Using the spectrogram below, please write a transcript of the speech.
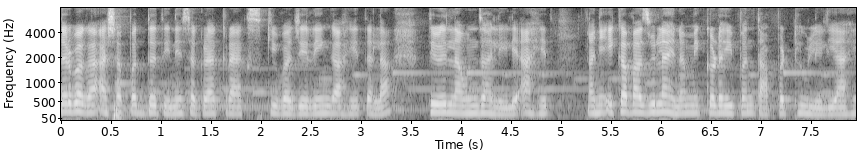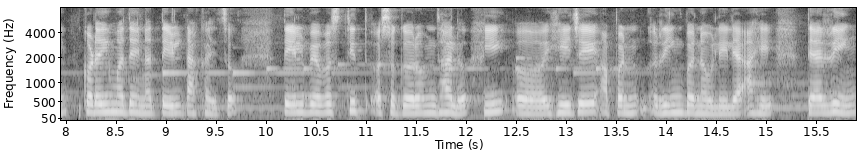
तर बघा अशा पद्धतीने सगळ्या क्रॅक्स किंवा जे रिंग आहे त्याला तिळ लावून झालेले आहेत. आणि एका बाजूला आहे ना मी कढई पण तापत ठेवलेली आहे. कढईमध्ये ना तेल टाकायचं. तेल व्यवस्थित असं गरम झालं की हे जे आपण रिंग बनवलेले आहे त्या रिंग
